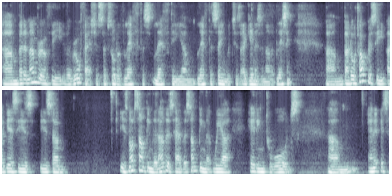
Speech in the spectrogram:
Um, but a number of the, the real fascists have sort of left the left the um, left the scene, which is again is another blessing. Um, but autocracy, I guess, is is um, is not something that others have. It's something that we are heading towards. Um, and it's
